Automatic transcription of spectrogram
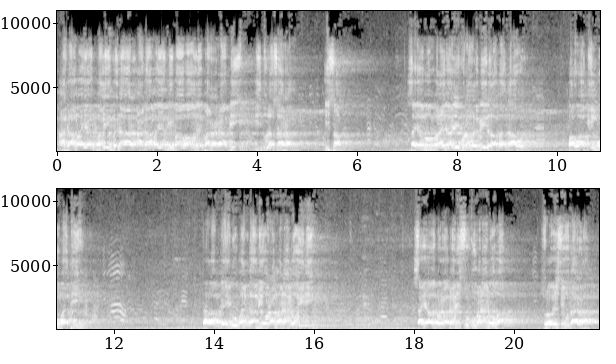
agama yang paling benar agama yang dibawa oleh para nabi itulah sekarang Islam saya mempelajari kurang lebih 8 tahun. Pak Wakil Bupati dalam kehidupan kami orang Manado ini. Saya berada dari suku Manado Pak Sulawesi Utara.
